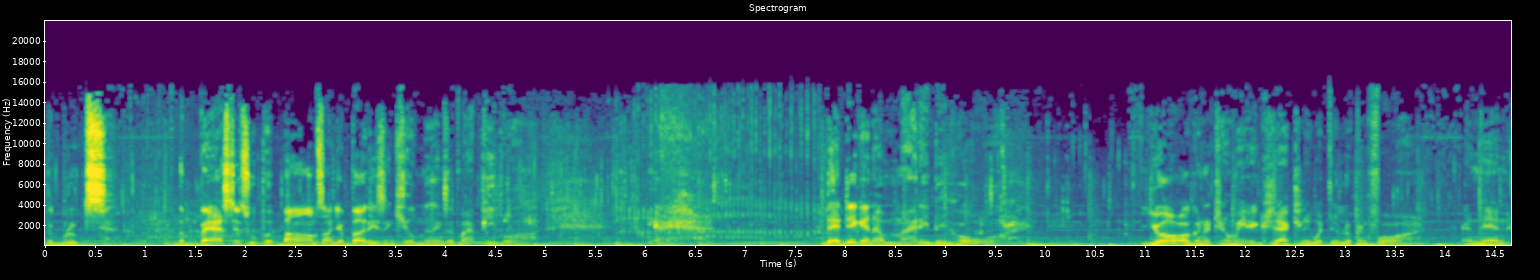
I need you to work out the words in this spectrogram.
The brutes. The bastards who put bombs on your buddies and killed millions of my people. They're digging a mighty big hole. You're gonna tell me exactly what they're looking for, and then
